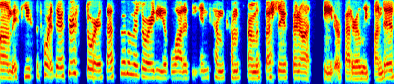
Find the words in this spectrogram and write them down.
Um, if you support their thrift stores, that's where the majority of a lot of the income comes from, especially if they're not state or federally funded.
